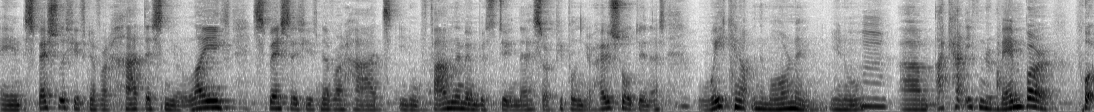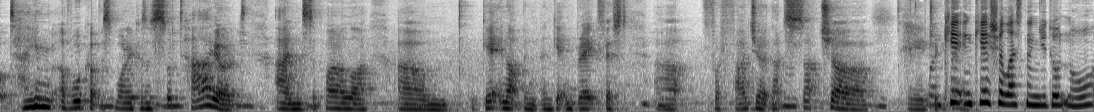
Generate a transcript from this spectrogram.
um, especially if you've never had this in your life, especially if you've never had you know family members doing this or people in your household doing this, waking up in the morning. You know, um, I can't even remember what time I woke up this morning because I'm so tired. And subhanallah, um, getting up and, and getting breakfast uh, for Fajr, that's such a, a Well, in, ca- in case you're listening, you don't know,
